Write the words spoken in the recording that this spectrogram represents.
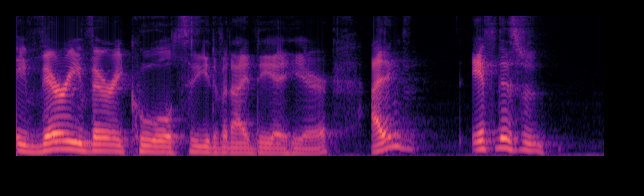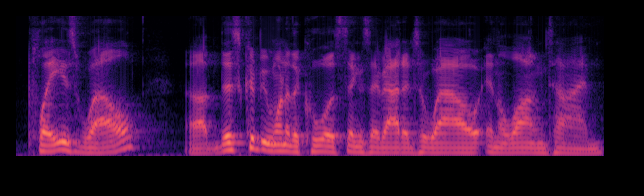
a very very cool seed of an idea here. I think if this plays well, uh, this could be one of the coolest things they've added to WoW in a long time.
